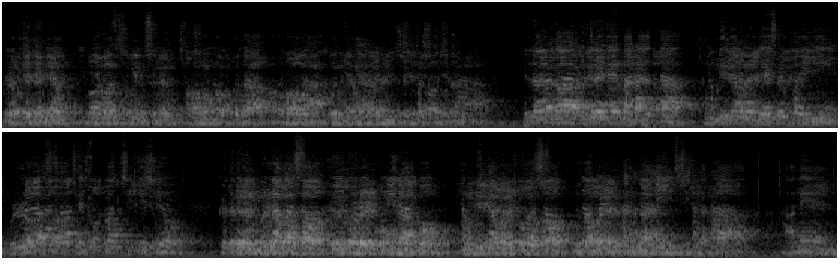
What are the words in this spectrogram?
그렇게 되면 이번 속임수는 처음 것보다 더 나쁜 영향을 미칠 것입니다. 빌라도가 그들에게 말하였다. 경비병을 넷을 터이니 물러가서 제주껏 지키시오. 그들은 물러가서 그 돌을 봉인하고 경비병을 두어서 무덤을 단단히 지켰다. 아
